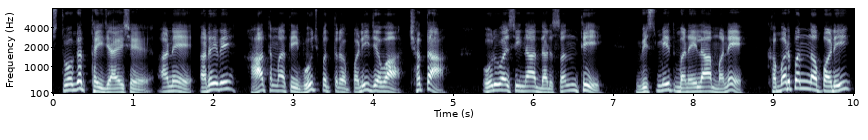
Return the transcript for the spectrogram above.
સ્વગત થઈ જાય છે અને અરે રે, હાથમાંથી ભૂજપત્ર પડી જવા છતાં ઉર્વશીના દર્શનથી વિસ્મિત બનેલા મને ખબર પણ ન પડી.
